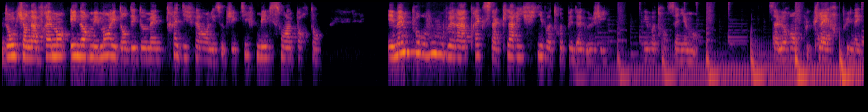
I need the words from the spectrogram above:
Donc, il y en a vraiment énormément et dans des domaines très différents, les objectifs, mais ils sont importants. Et même pour vous, vous verrez après que ça clarifie votre pédagogie et votre enseignement. Ça le rend plus clair, plus net.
